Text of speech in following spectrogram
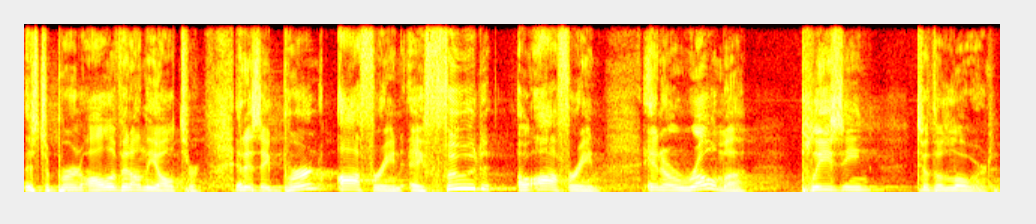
is to burn all of it on the altar. It is a burnt offering, a food offering, an aroma pleasing to the Lord.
